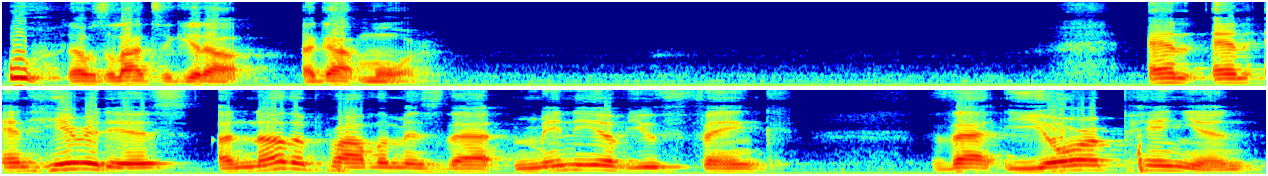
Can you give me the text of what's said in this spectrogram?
Whew, that was a lot to get out. I got more. And and and here it is. Another problem is that many of you think that your opinion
